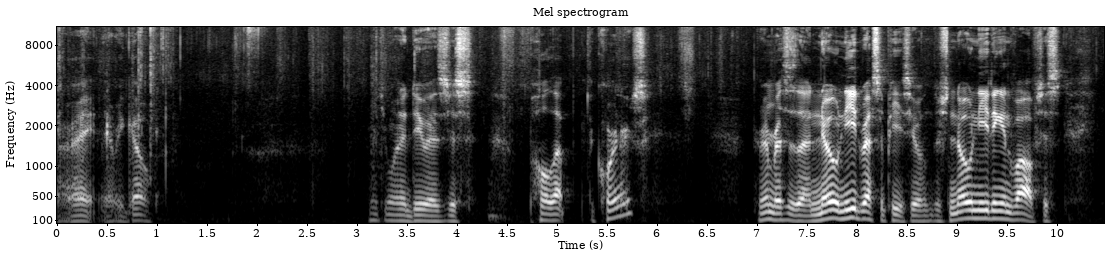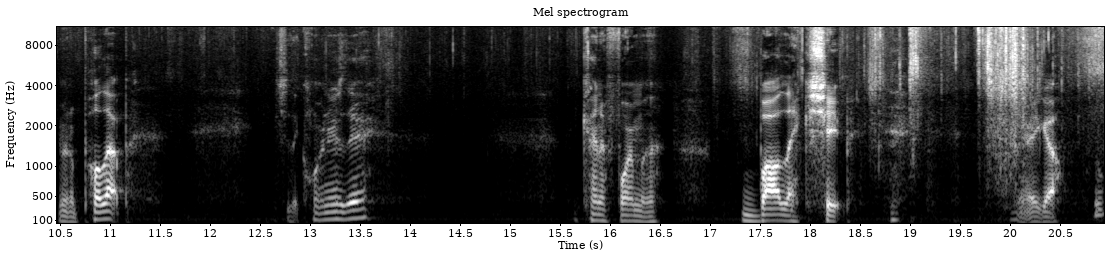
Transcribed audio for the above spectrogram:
All right, there we go. What you want to do is just pull up the corners. Remember, this is a no knead recipe, so there's no kneading involved. Just you want to pull up of the corners there. Kind of form a ball-like shape. There you go. So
